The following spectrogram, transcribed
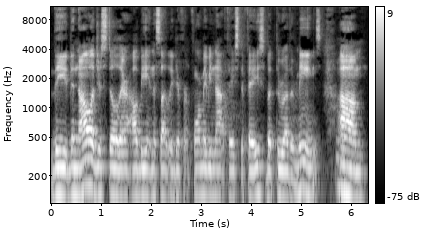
The the knowledge is still there, albeit in a slightly different form, maybe not face to face, but through other means. Mm-hmm. Um,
